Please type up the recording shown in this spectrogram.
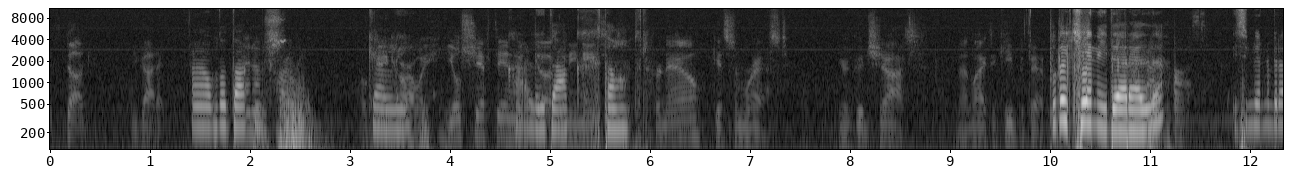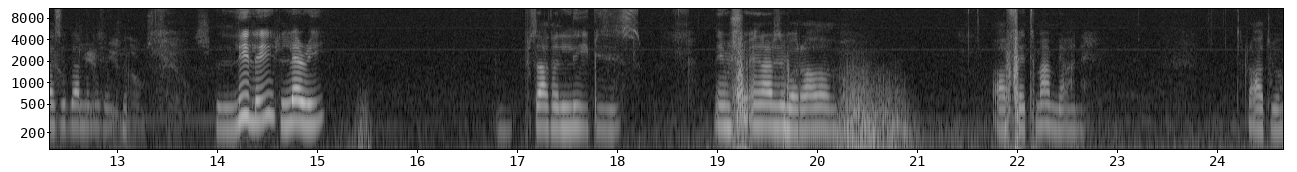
It's Doug. You got it. Aa bu da And Carly. Carly. You'll shift in Carly Doug. Tamamdır. For now, get some rest. You're a good shot, and I'd like to keep it that Bu da Kenny'di herhalde. İsimlerini biraz ilerlemeye çalışıyorum. Lily, Larry. Zaten Lily biziz. Neymiş şu enerji barı alalım. Affetmem yani. Radyo.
